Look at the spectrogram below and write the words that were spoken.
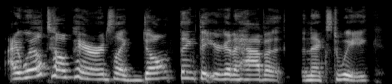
I will tell parents, like, don't think that you're going to have it the next week.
